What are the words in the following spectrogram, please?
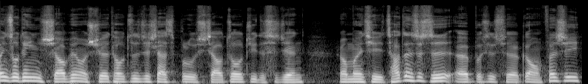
欢迎收听小朋友学投资，接下来是不鲁小周记的时间，让我们一起查证事实，而不是随着各种分析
